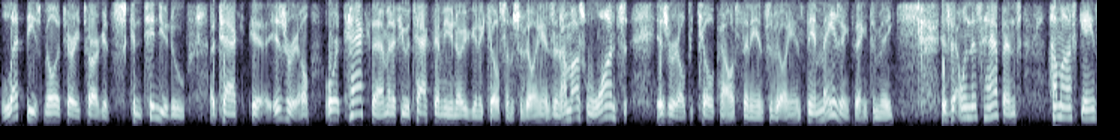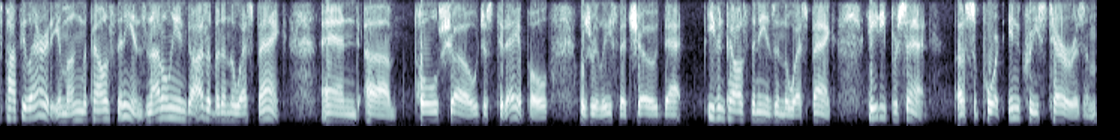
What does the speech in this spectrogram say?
let these military targets continue to attack uh, Israel or attack them. And if you attack them, you know you're going to kill some civilians. And Hamas wants Israel to kill Palestinian civilians. The amazing thing to me is that when this happens, Hamas gains popularity among the Palestinians, not only in Gaza but in the West Bank. And uh, polls show, just today, a poll was released that showed that even Palestinians in the West Bank, 80% uh, support increased terrorism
